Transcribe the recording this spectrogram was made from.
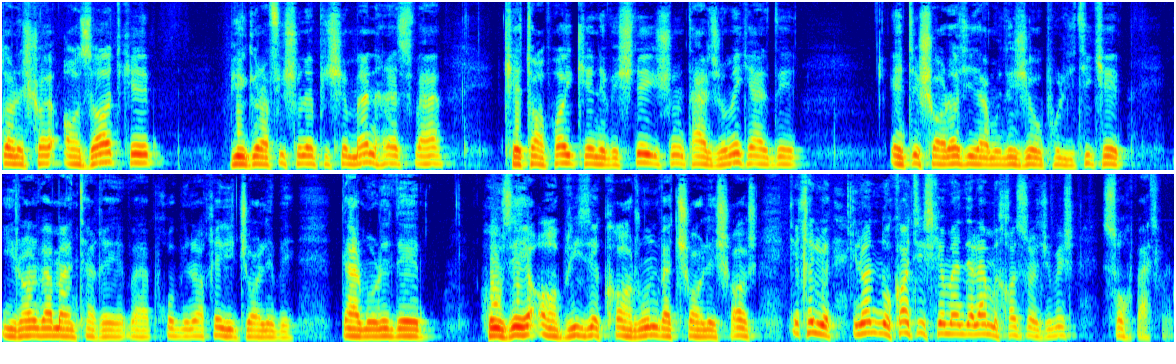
دانشگاه آزاد که بیوگرافیشون پیش من هست و کتاب هایی که نوشته ایشون ترجمه کرده. انتشاراتی در مورد ژئوپلیتیک ایران و منطقه و خب اینا خیلی جالبه. در مورد حوزه آبریز کارون و چالشهاش که خیلی اینا نکاتی است که من دلم می‌خواست راجبش صحبت کنم.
